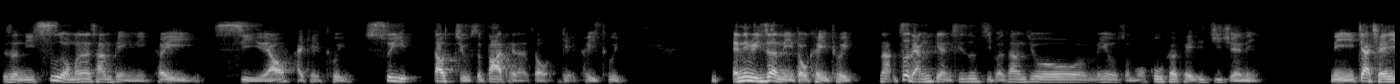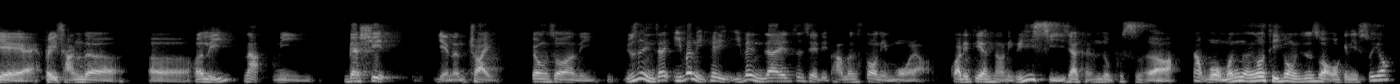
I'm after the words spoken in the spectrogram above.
就是你试我们的产品，你可以洗疗还可以退，睡到九十八天的时候也可以退，any reason 你都可以退。那这两点其实基本上就没有什么顾客可以去拒绝你，你价钱也非常的呃合理，那你 get shit。也能 try，不用说你，比如说你在，even 你可以，even 你在这些 department store 你摸了，挂在电脑，你回去洗一下，可能都不适合啊。那我们能够提供就是说我给你睡哦，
